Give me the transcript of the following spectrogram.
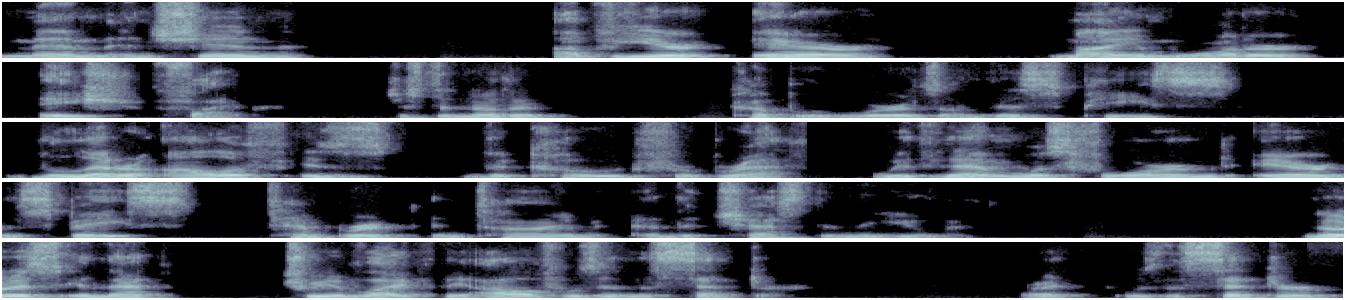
Mem, and Shin, Avir, air, Mayim, water, Aish, fire. Just another couple of words on this piece. The letter Aleph is the code for breath. With them was formed air and space, temperate in time, and the chest in the human. Notice in that tree of life, the aleph was in the center, right? It was the center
